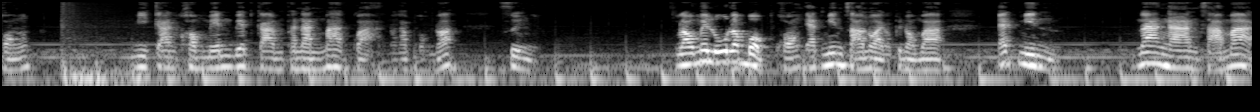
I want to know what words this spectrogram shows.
ของมีการคอมเมนต์เวทการพนันมากกว่านะครับผมเนาะซึ่ง เราไม่รู้ระบบของแอดมินสาวหน่อยหรอกพี่น้องว่าแอดมินหน้างานสามารถ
